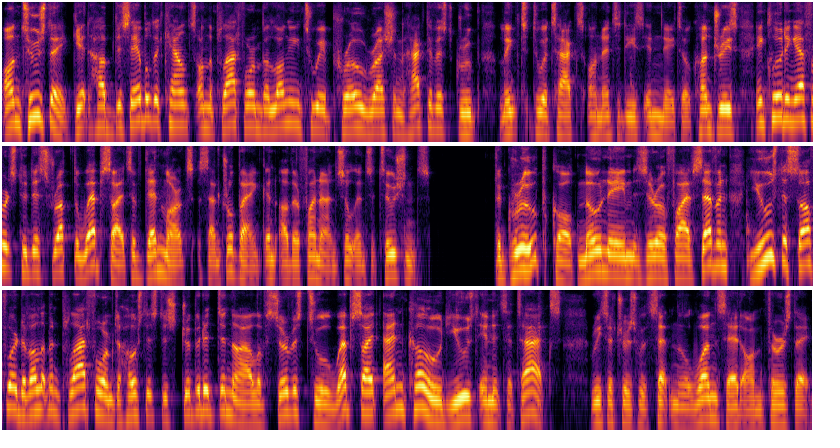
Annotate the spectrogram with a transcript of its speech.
On Tuesday, GitHub disabled accounts on the platform belonging to a pro Russian hacktivist group linked to attacks on entities in NATO countries, including efforts to disrupt the websites of Denmark's central bank and other financial institutions. The group, called No Name 057, used the software development platform to host its distributed denial of service tool website and code used in its attacks, researchers with Sentinel One said on Thursday.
